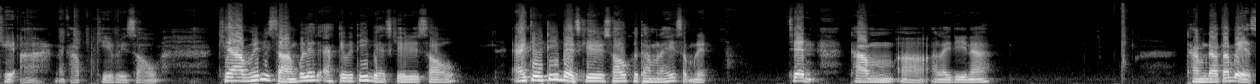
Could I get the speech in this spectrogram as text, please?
KR นะครับ key result KR ประเภทที่3ก็เรียก activity based key result activity based key result คือทำอะไรให้สำเร็จ เช่นทำอะไรดีนะทำ database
